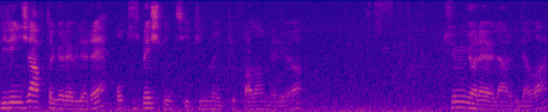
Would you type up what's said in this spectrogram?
Birinci hafta görevleri 35.000 TP MP falan veriyor. Tüm görevler bir de var.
